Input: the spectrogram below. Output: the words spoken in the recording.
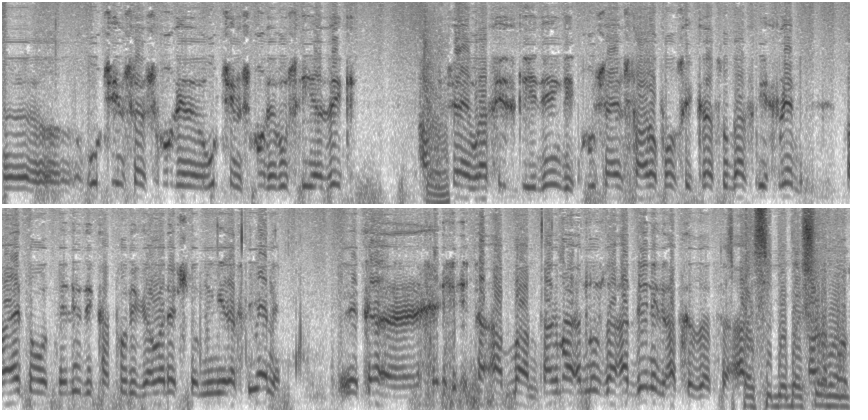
э, учимся в школе, учим в школе русский язык, получаем российские деньги, кушаем Ставропольский государственный хлеб. Поэтому те люди, которые говорят, что мы не россияне, это, э, это обман. Тогда нужно от денег отказаться. от Спасибо большое вам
